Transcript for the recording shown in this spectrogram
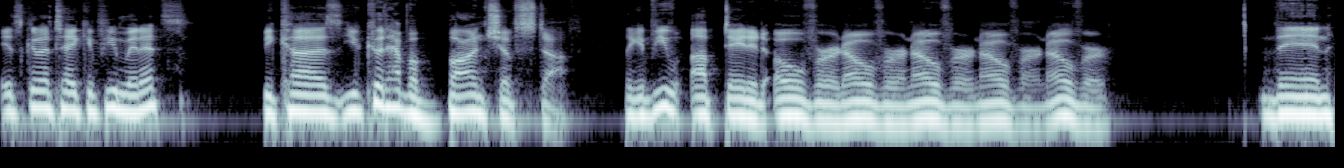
it's going to take a few minutes because you could have a bunch of stuff. Like if you've updated over and over and over and over and over, then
